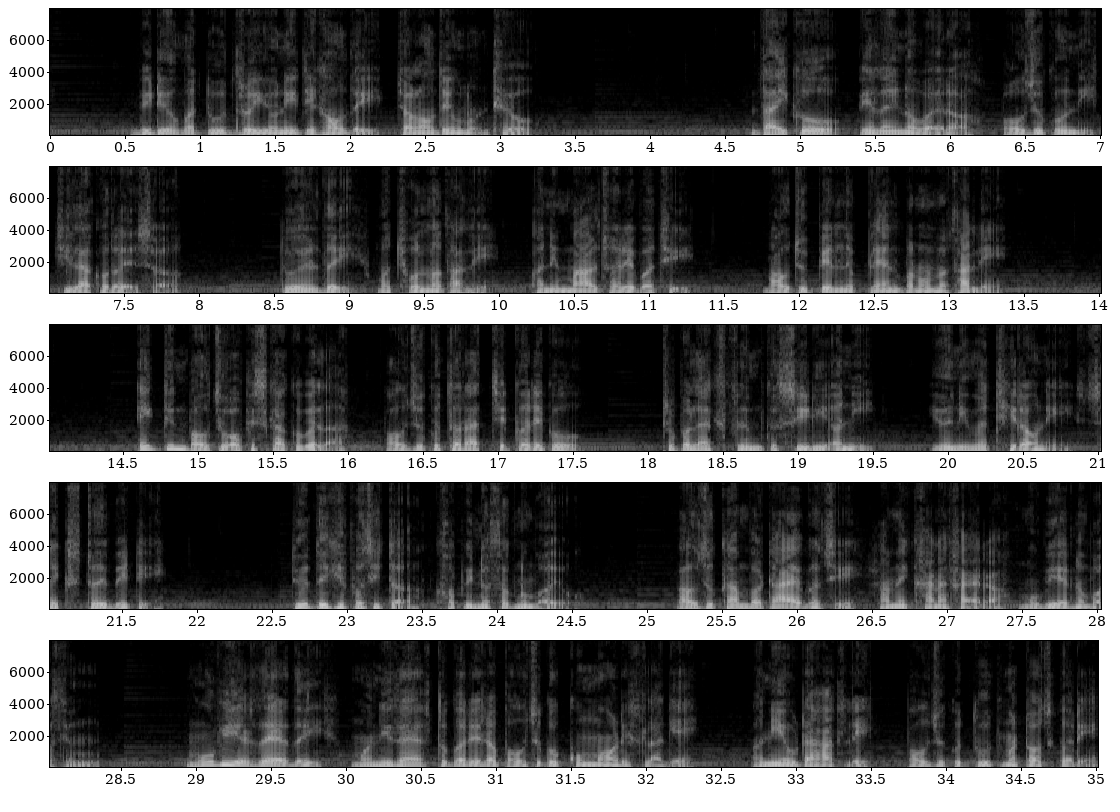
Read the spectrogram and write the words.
भिडियोमा दुध र योनी देखाउँदै चलाउँदै हुनुहुन्थ्यो। दाईको पेलाइ नभएर भाउजूको नि चिलाएको रहेछ। त्यो हेर्दै म छोल्न थालेँ अनि माल झरेपछि भाउजू पेल्ने प्लान बनाउन थालेँ। एक दिन भाउजू अफिस गएको बेला भाउजूको दराज चेक गरेको ट्रिपल एक्स फिल्मको सिडी अनि योनीमा छिराउने सेक्स टोय भेटे। त्यो देखेपछि त खपिन सक्नुभयो। भाउजू कामबाट आएपछि हामी खाना खाएर मुभी हेर्न बस्यौँ। मुभी हेर्दा हेर्दै म निरा यस्तो गरेर भाउजूको कुममा अडिस लागेँ अनि एउटा हातले भाउजूको दुधमा टच गरेँ।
